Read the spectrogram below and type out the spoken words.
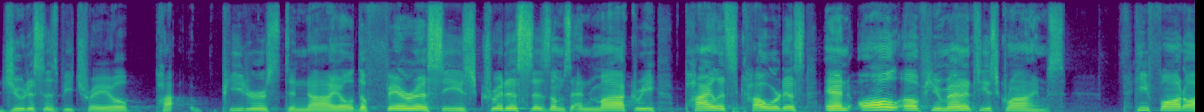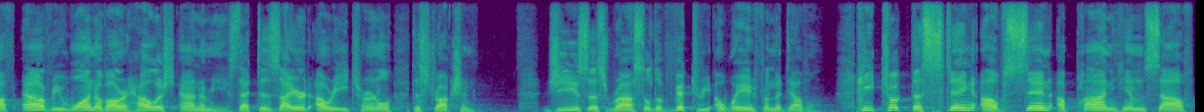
Judas's betrayal, Peter's denial, the Pharisees' criticisms and mockery, Pilate's cowardice, and all of humanity's crimes. He fought off every one of our hellish enemies that desired our eternal destruction. Jesus wrestled the victory away from the devil. He took the sting of sin upon himself,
